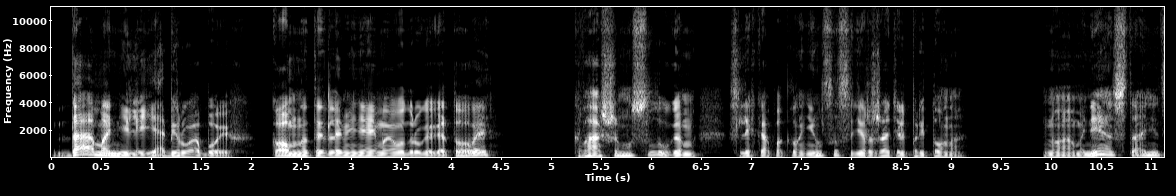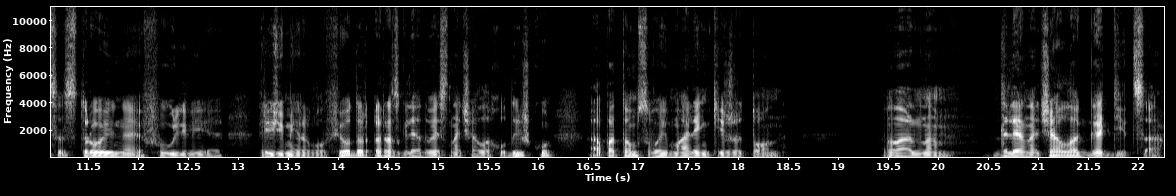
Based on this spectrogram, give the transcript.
Да, Манили, я беру обоих. Комнаты для меня и моего друга готовы? К вашим услугам, слегка поклонился содержатель притона. Ну а мне останется стройная Фульвия, резюмировал Федор, разглядывая сначала худышку, а потом свой маленький жетон. Ладно, для начала годится.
